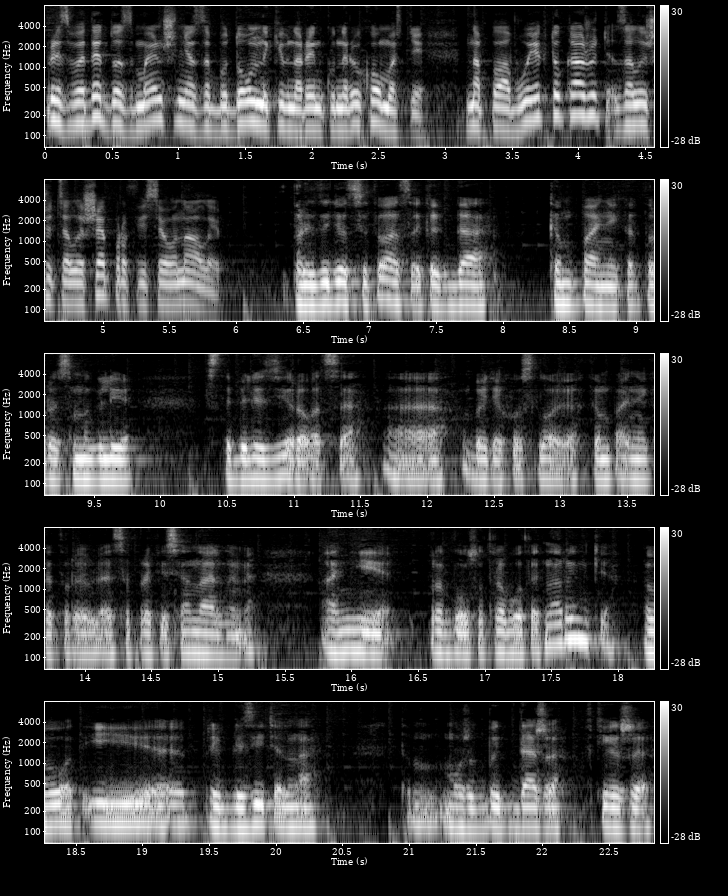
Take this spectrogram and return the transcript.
призведе до зменшення забудовників на ринку нерухомості. На плаву, як то кажуть, залишаться лише професіонали. произойдет ситуация, когда компании, которые смогли стабилизироваться э, в этих условиях, компании, которые являются профессиональными, они продолжат работать на рынке, вот, и э, приблизительно, там, может быть, даже в тех же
